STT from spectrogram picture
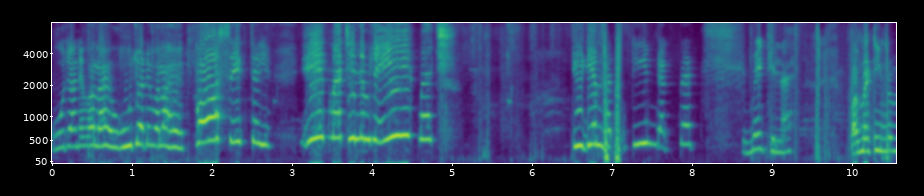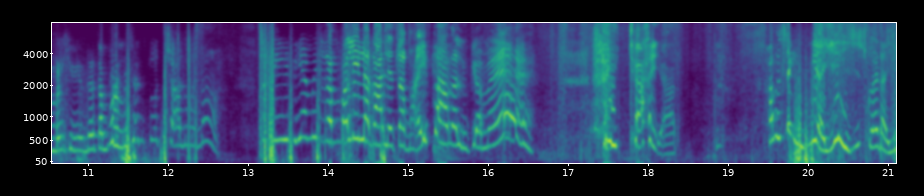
हो जाने वाला है हो जाने वाला है। बस एक चाहिए। एक मैच खेलना मुझे एक मैच टीडीएम मैच में खेला है पर मैं टीम रंबल खेल तो चालू है ना। तो टीडीएम रंबल ही लगा लेता, भाई, पागल हूँ क्या मैं? क्या यार? हम इजी आइए इजी स्क्वाड आइए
